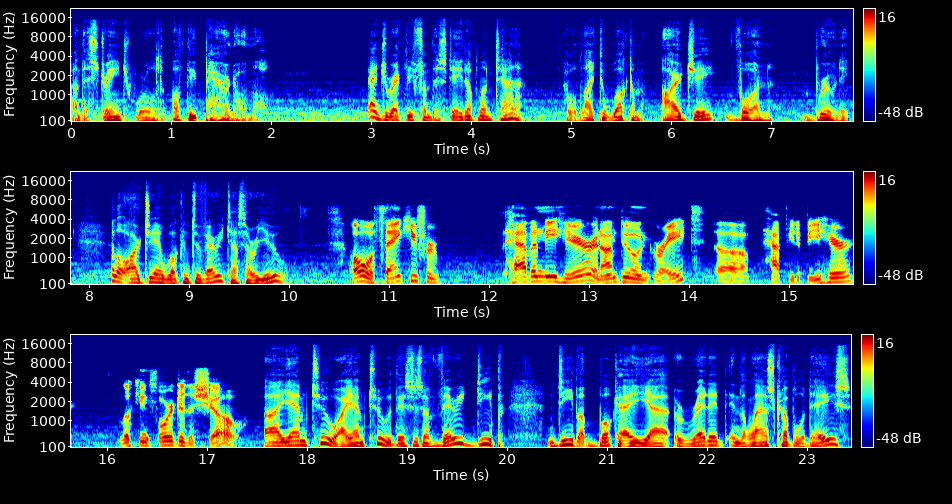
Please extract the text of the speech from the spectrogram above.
and the strange world of the paranormal and directly from the state of Montana. I would like to welcome RJ von Bruening. Hello, RJ, and welcome to Veritas. How are you? Oh, thank you for having me here, and I'm doing great. Uh, happy to be here. Looking forward to the show. I am too. I am too. This is a very deep, deep book. I uh, read it in the last couple of days,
